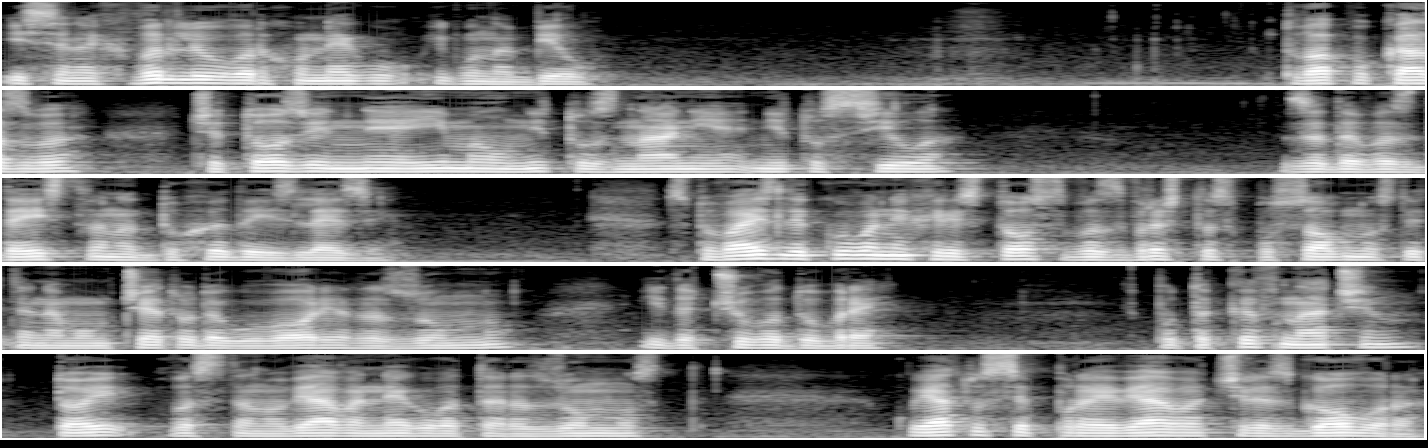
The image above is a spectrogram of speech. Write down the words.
И се нахвърлил върху него и го набил. Това показва, че този не е имал нито знание, нито сила, за да въздейства на духа да излезе. С това излекуване Христос възвръща способностите на момчето да говори разумно и да чува добре. По такъв начин той възстановява неговата разумност, която се проявява чрез говора,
